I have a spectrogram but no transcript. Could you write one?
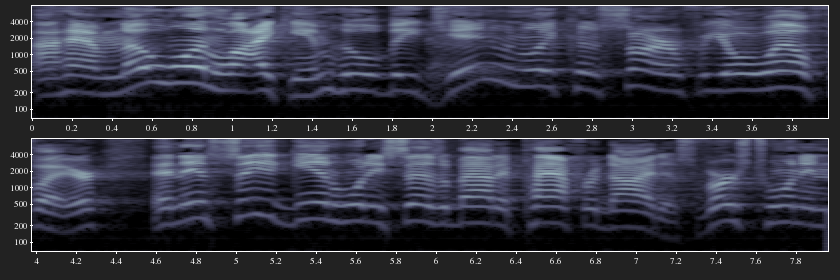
I have no one like him who will be genuinely concerned for your welfare. And then see again what he says about Epaphroditus. Verse 29,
